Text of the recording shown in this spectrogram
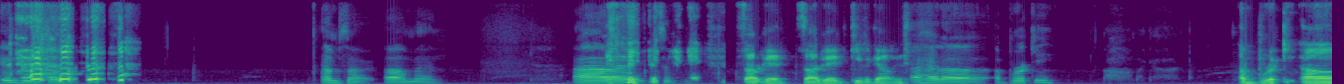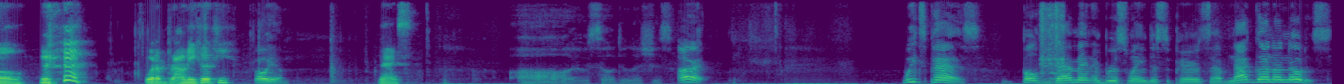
in the. I'm sorry. Oh man. I to, it's all good. It's all good. Keep it going. I had a a brookie. A brookie. Oh. what a brownie cookie. Oh yeah. Nice. Oh, it was so delicious. All right. Weeks pass. Both Batman and Bruce Wayne disappearances have not gone unnoticed.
